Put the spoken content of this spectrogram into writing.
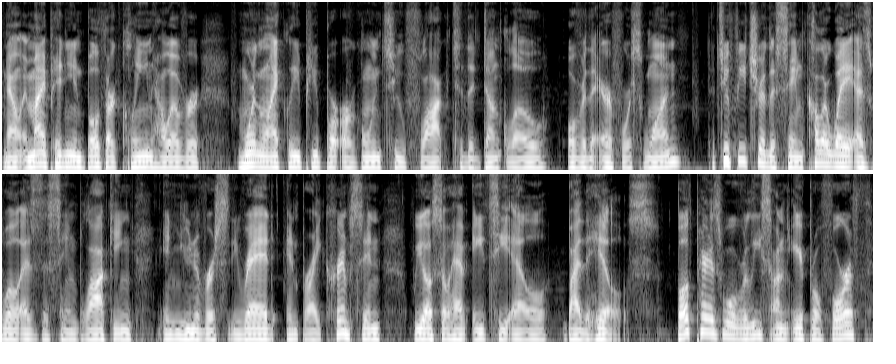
Now, in my opinion, both are clean. However, more than likely, people are going to flock to the Dunk Low over the Air Force One. The two feature the same colorway as well as the same blocking in University Red and Bright Crimson. We also have ATL by the Hills. Both pairs will release on April 4th,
